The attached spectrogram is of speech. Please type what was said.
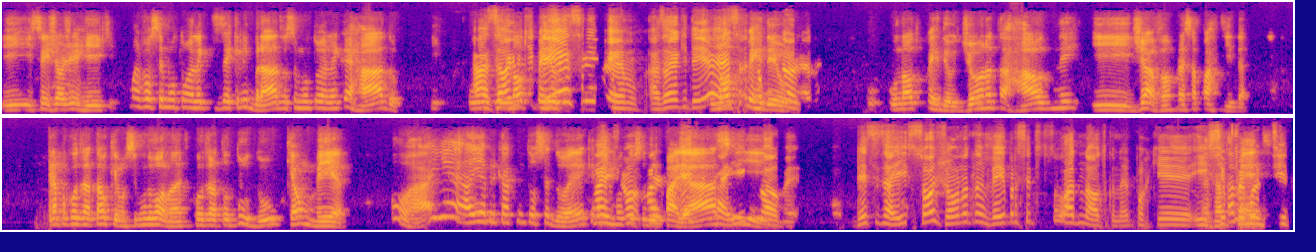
e, e, sem Jorge Henrique. Mas você montou um elenco desequilibrado, você montou um elenco errado. O, a zaga que perdeu... é essa aí mesmo. A zaga que tem é o essa. Perdeu. Né? O, o Náutico perdeu Jonathan, Haldane e Djavan para essa partida. Era para contratar o quê? Um segundo volante. Contratou Dudu, que é um meia. Porra, aí é, aí é brincar com o torcedor. Aí é que ele torcedor palhaço aí, e... desses aí, só Jonathan veio para ser titular do Náutico, né? Porque. E sempre foi mantido,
